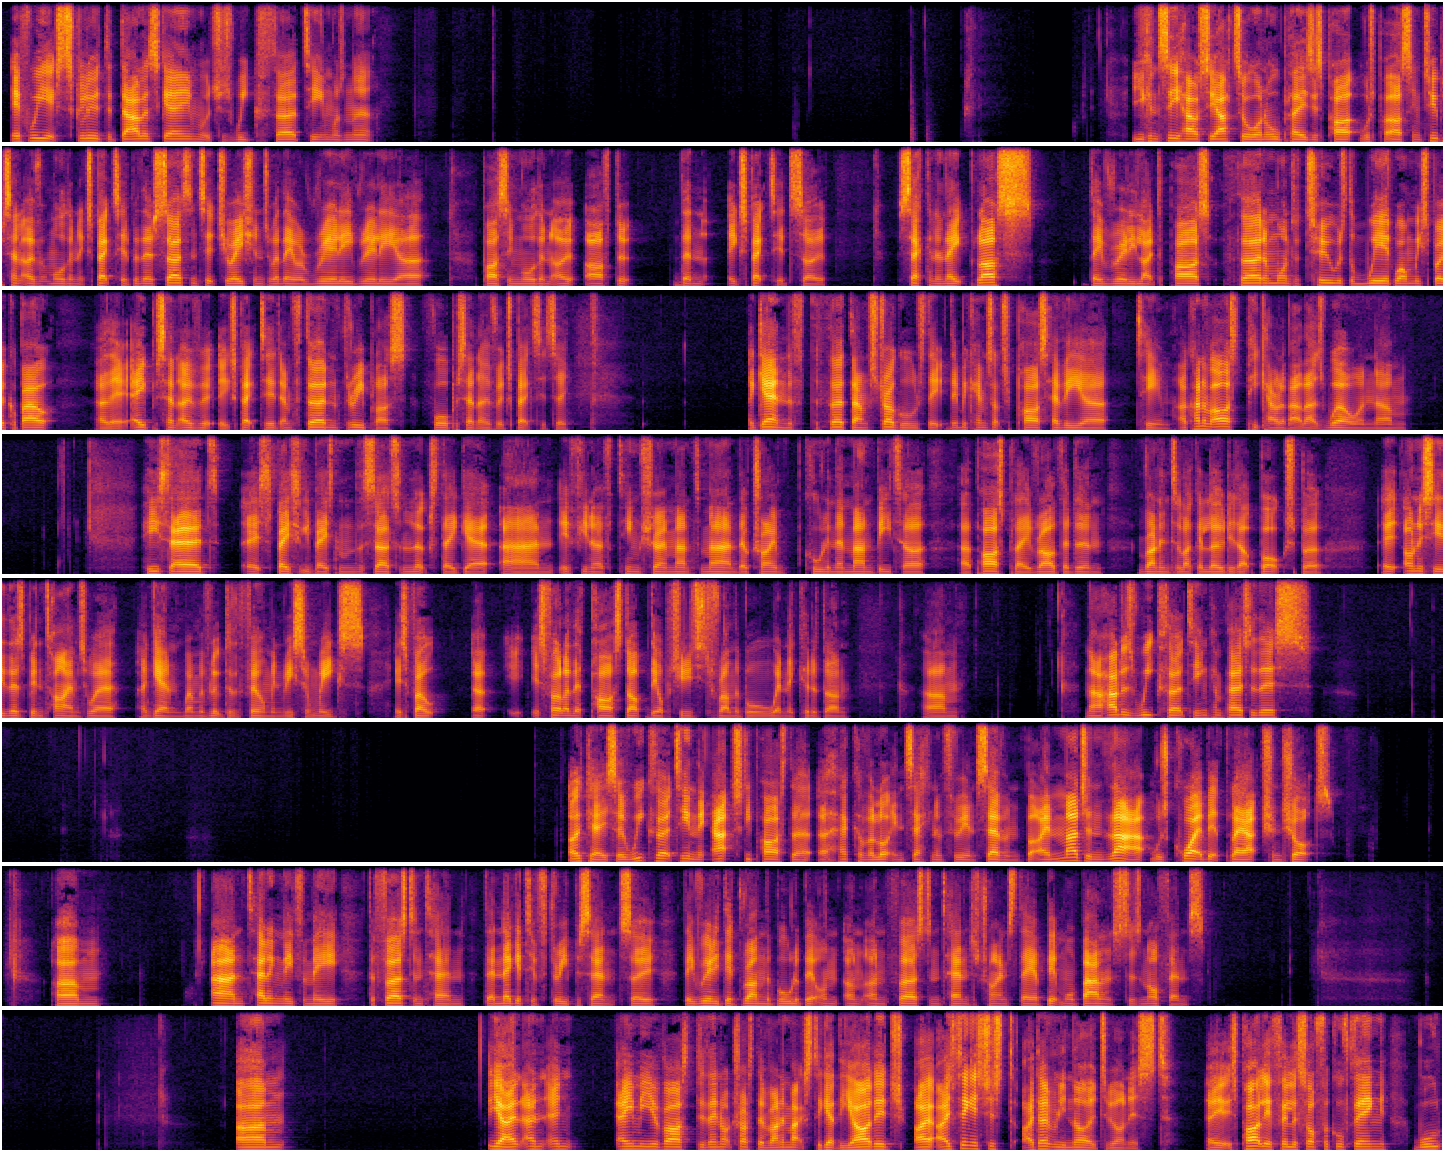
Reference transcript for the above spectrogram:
if we exclude the Dallas game, which was week 13, wasn't it? You can see how Seattle on all plays is was passing 2% over more than expected, but there's certain situations where they were really, really uh, passing more than after than expected. So second and eight plus, they really like to pass. Third and one to two was the weird one we spoke about. Uh, they're eight percent over expected, and third and three plus four percent over expected. So again, the, the, third down struggles. They they became such a pass heavy uh, team. I kind of asked Pete Carroll about that as well, and um, he said it's basically based on the certain looks they get, and if you know if teams showing man to man, they'll try and call in their man beater uh, pass play rather than run into like a loaded up box. But it, honestly, there's been times where again, when we've looked at the film in recent weeks, it's felt uh, it's felt like they've passed up the opportunity to run the ball when they could have done. Um, now, how does Week 13 compare to this? Okay, so week 13, they actually passed a, a, heck of a lot in second and three and seven, but I imagine that was quite a bit of play action shots. Um, and tellingly for me, the first and 10, they're negative 3%. So they really did run the ball a bit on, on, on first and 10 to try and stay a bit more balanced as an offense. Um, yeah, and, and, and Amy, you've asked, do they not trust their running backs to get the yardage? I, I think it's just, I don't really know, to be honest. It's partly a philosophical thing.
